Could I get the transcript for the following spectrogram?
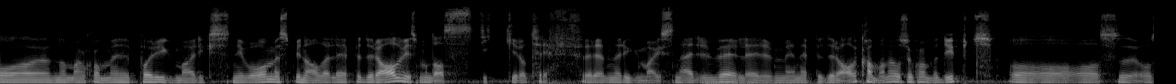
og, når man kommer på ryggmargsnivå med spinal eller epidural, hvis man da stikker og treffer en ryggmargsnerve nerve eller med en epidural kan man jo også komme dypt og, og, og,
